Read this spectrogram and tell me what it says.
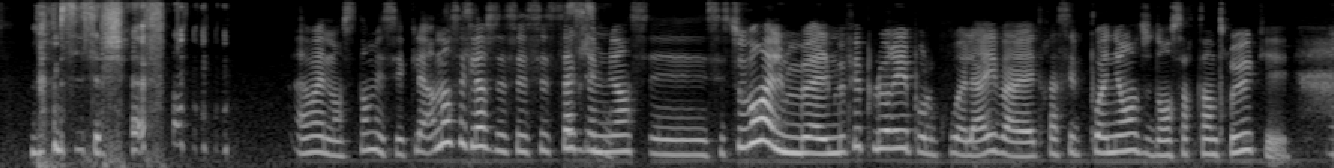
même si c'est le chef. Ah ouais, non, non mais c'est clair. Non, c'est clair, c'est ça que j'aime bien. C'est souvent, elle me, elle me fait pleurer pour le coup. Elle arrive à être assez poignante dans certains trucs et, Mm,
